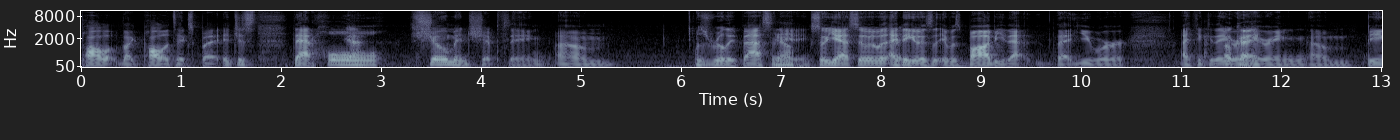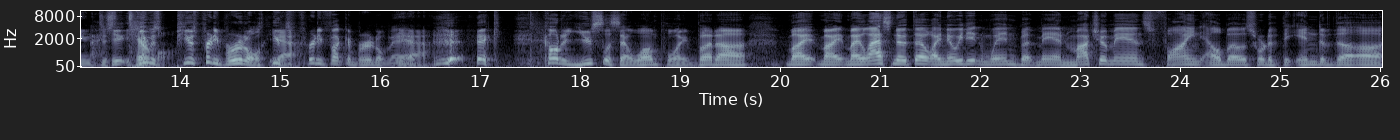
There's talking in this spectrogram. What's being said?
pol- like politics, but it just that whole showmanship thing um, was really fascinating. So yeah, so it was, I think it was it was Bobby that that you were. I think that you were hearing um, being just He, he was he was pretty brutal. He Yeah. was pretty fucking brutal, man. Yeah. Called her useless at one point, but uh my my my last note though, I know he didn't win, but man, Macho Man's flying elbow sort of the end of the uh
